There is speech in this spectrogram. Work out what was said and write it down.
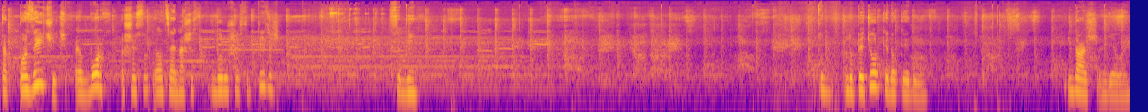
Так, позичить. Е, Борг 600, оце на 6, беру 600 тисяч собі. Тут до пятерки докидую. И дальше делаем.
